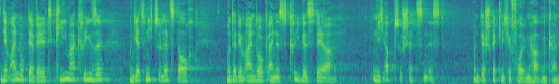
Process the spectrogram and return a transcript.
dem Eindruck der Weltklimakrise und jetzt nicht zuletzt auch unter dem Eindruck eines Krieges, der nicht abzuschätzen ist und der schreckliche Folgen haben kann.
